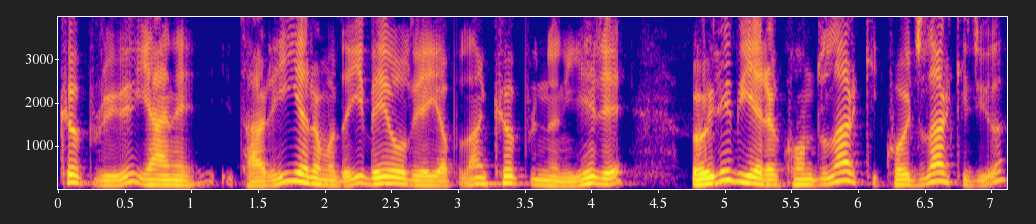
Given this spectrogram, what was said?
köprüyü yani tarihi Yarımada'yı Beyoğlu'ya yapılan köprünün yeri öyle bir yere kondular ki koydular ki diyor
